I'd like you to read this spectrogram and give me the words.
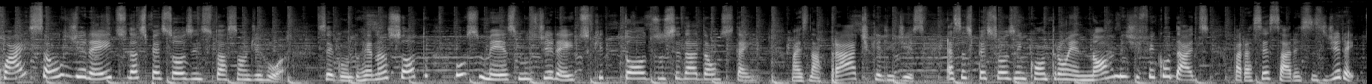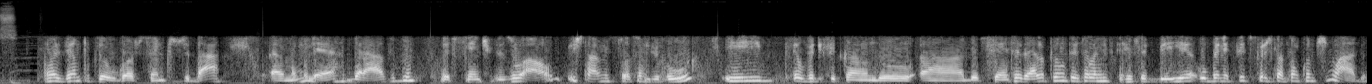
Quais são os direitos das pessoas em situação de rua? Segundo Renan Soto, os mesmos direitos que todos os cidadãos têm. Mas na prática, ele diz, essas pessoas encontram enormes dificuldades para acessar esses direitos. Um exemplo que eu gosto sempre de dar é uma mulher grávida, deficiente visual, estava em situação de rua e eu verificando a deficiência dela, perguntei se ela recebia o benefício de prestação continuada,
